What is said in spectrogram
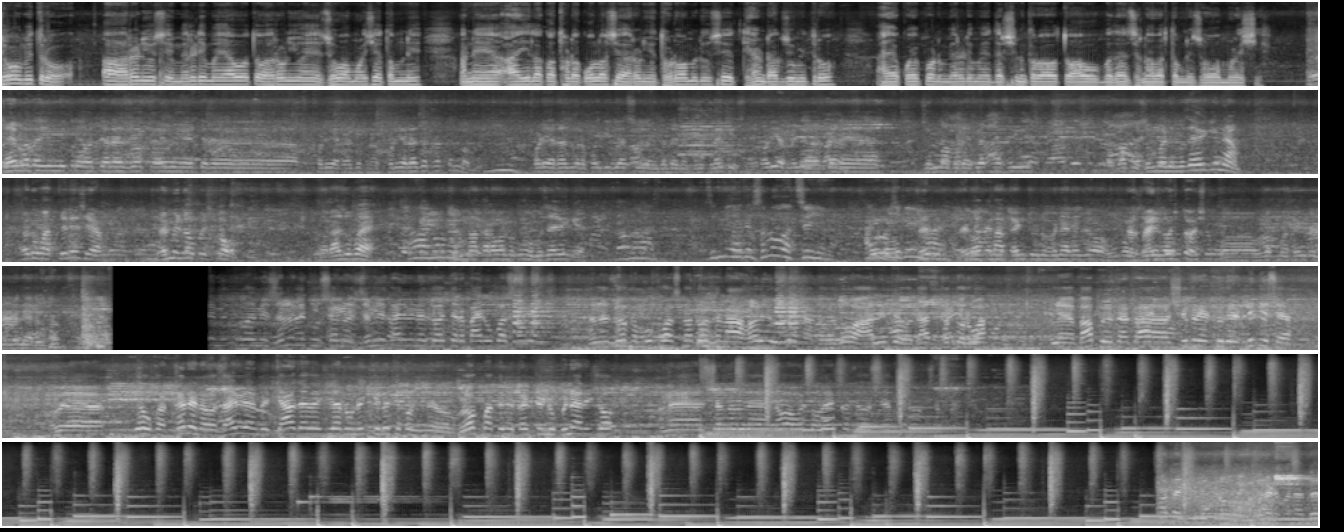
જો મિત્રો આ હરણ્યું છે મેલડીમાં આવો તો હરણ્યું અહીંયા જોવા મળશે તમને. અને આ ઇલાકો થોડોક ઓલો છે હરણિયું ધોડવા મળ્યું છે. ધ્યાન રાખજો મિત્રો, અહીંયા કોઈ પણ મેલડીમાં દર્શન કરવા આવો તો આવો બધા જનાવર તમને જોવા મળે છે જય માતાજી મિત્રો, અત્યારે જો કે અમે અત્યારે ખોડિયા રાજપરા ખોડિયા રાજપરા કેમ બાબુ? ખોડિયા રાજપરા પહોંચી ગયા છીએ અને બધાને ભૂખ લાગી છે. અત્યારે જમવા બધા બેઠા છીએ. બાપુ જમવાની મજા આવી ગઈ ને આમ? શરૂઆત કરી છે જમી લઉં પછી કહું. તો રાજુભાઈ જમવા કરવાનું કેવું મજા આવી કે? જિંદગી આજે શરૂઆત છે એની. આવી પછી કેવી હોય? વ્લોગમાં કન્ટિન્યુ બના રહેજો. હું પણ જમી વ્લોગમાં કન્ટિન્યુ બના રહેજો. મિત્રો અમે જમી લીધું છે જમી કાઢવીને જો અત્યારે બહાર ઊભા છીએ અને જો કે મુખવાસ છે ને આ હળિયું હવે જો આ લીધો દાંત ખતોરવા. અને બાપુ કાંઈક સિગરેટ બિગરેટ લીધી છે. હવે એવું કાંઈક કરીને હવે જાવીએ અમે. ક્યાં જાવે છીએ એનું નક્કી નથી, પણ વ્લોગમાં તમે કન્ટિન્યુ બના રહીજો. અને ચેનલને નવા હોય તો લાઈક કરજો શેર કરજો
